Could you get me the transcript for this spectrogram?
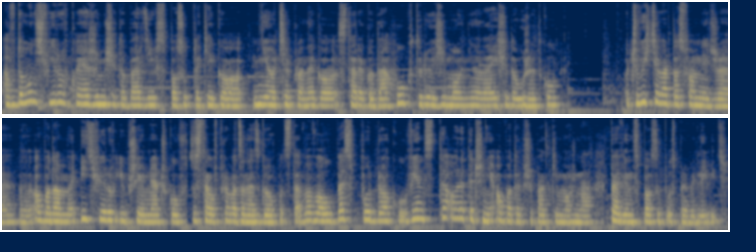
a w domu świrów kojarzy mi się to bardziej w sposób takiego nieocieplonego starego dachu, który zimą nie nadaje się do użytku. Oczywiście warto wspomnieć, że e, oba domy i ćwirów i przyjemniaczków zostały wprowadzone z grą podstawową bez półroku, więc teoretycznie oba te przypadki można w pewien sposób usprawiedliwić.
